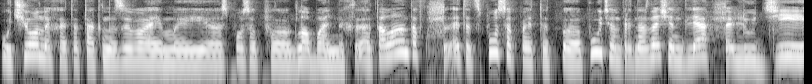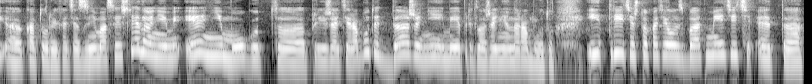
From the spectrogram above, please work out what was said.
ученых. Это так называемый способ глобальных талантов. Этот способ, этот путь, он предназначен для людей, которые хотят заниматься исследованиями, и они могут приезжать и работать, даже не имея предложения на работу. И третье, что хотелось бы отметить, это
